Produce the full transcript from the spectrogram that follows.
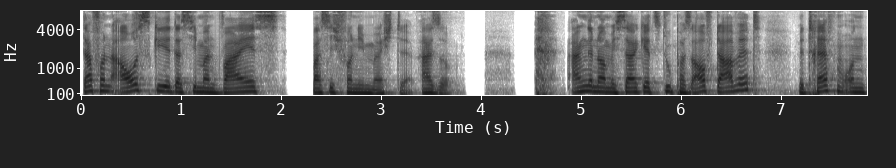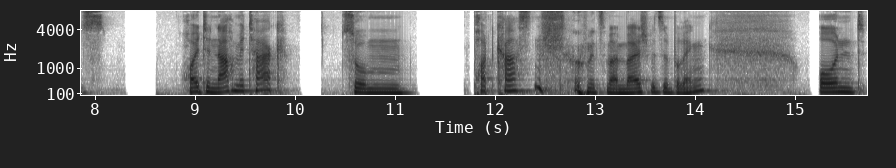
davon ausgehe, dass jemand weiß, was ich von ihm möchte. Also, angenommen, ich sage jetzt, du pass auf, David, wir treffen uns heute Nachmittag zum Podcasten, um jetzt mal ein Beispiel zu bringen. Und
